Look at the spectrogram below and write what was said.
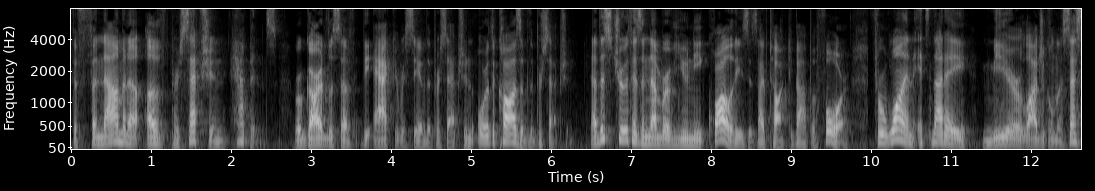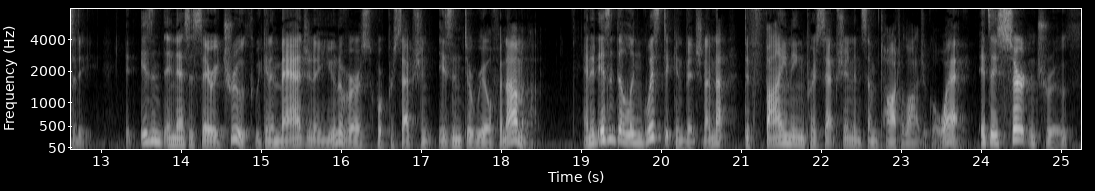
The phenomena of perception happens regardless of the accuracy of the perception or the cause of the perception. Now, this truth has a number of unique qualities, as I've talked about before. For one, it's not a mere logical necessity. It isn't a necessary truth. We can imagine a universe where perception isn't a real phenomenon. And it isn't a linguistic convention. I'm not defining perception in some tautological way. It's a certain truth,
